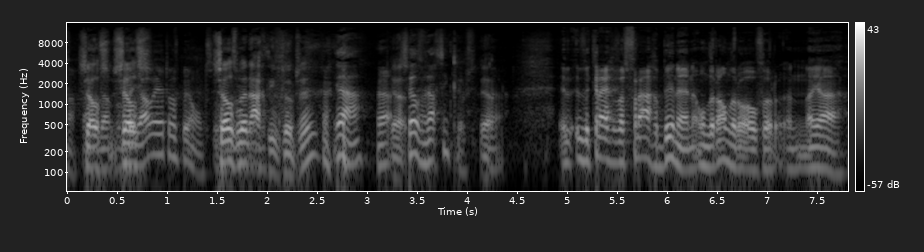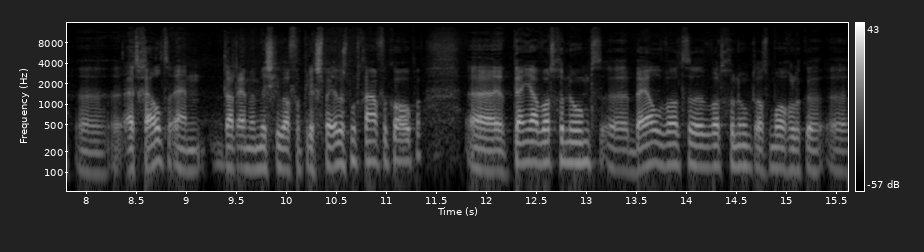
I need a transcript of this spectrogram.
Nou, Zelfs- dan bij zelfs- jou eten of bij ons? Zelfs met 18 clubs, hè? Ja, Ja. zelfs met 18 clubs. Ja. We krijgen wat vragen binnen, en onder andere over eh, nou ja, eh, het geld en dat Emmen misschien wel verplicht spelers moet gaan verkopen. Eh Penja wordt genoemd, eh Bijl wordt, wordt genoemd als mogelijke eh, eh,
